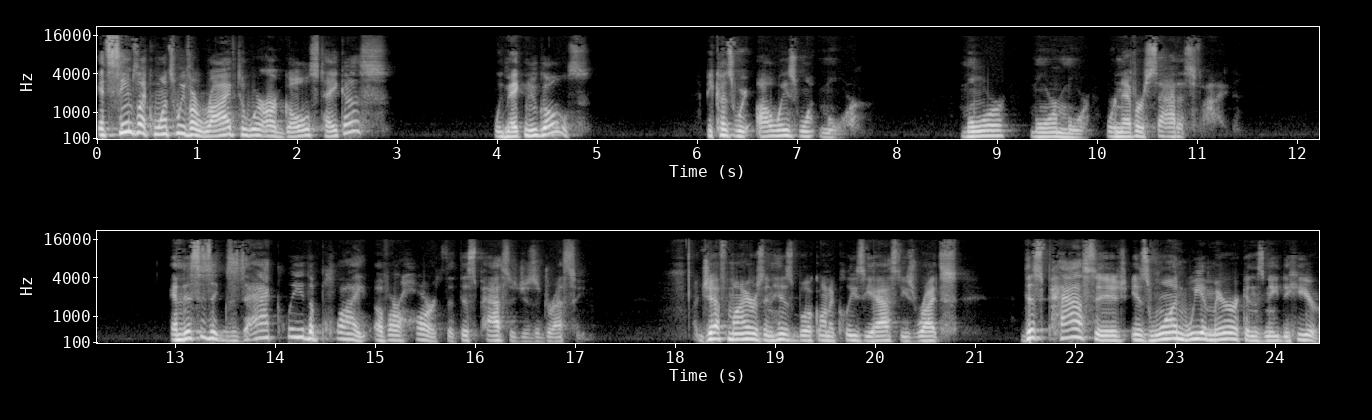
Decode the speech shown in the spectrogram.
It seems like once we've arrived to where our goals take us, we make new goals because we always want more. More, more, more. We're never satisfied. And this is exactly the plight of our hearts that this passage is addressing. Jeff Meyers, in his book on Ecclesiastes, writes This passage is one we Americans need to hear.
